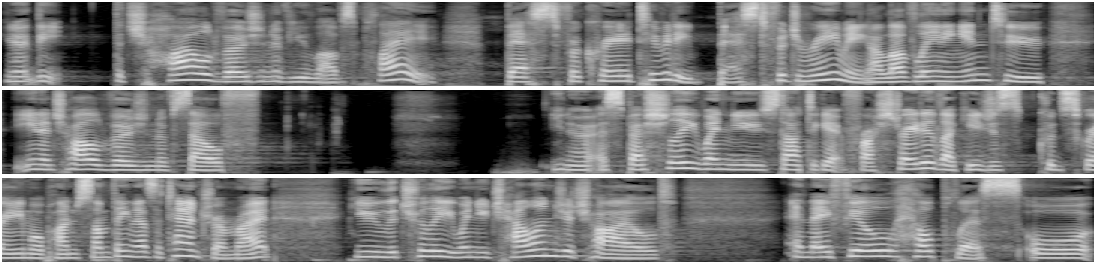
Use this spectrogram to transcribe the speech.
You know, the the child version of you loves play, best for creativity, best for dreaming. I love leaning into the inner child version of self. You know, especially when you start to get frustrated, like you just could scream or punch something, that's a tantrum, right? You literally, when you challenge a child and they feel helpless or,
